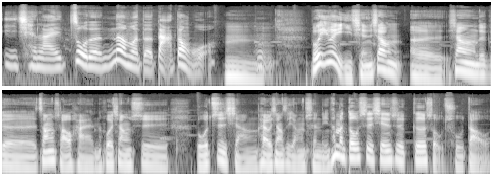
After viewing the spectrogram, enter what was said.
以前来做的那么的打动我。嗯嗯，嗯不过因为以前像呃像那个张韶涵，或像是罗志祥，还有像是杨丞琳，他们都是先是歌手出道，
